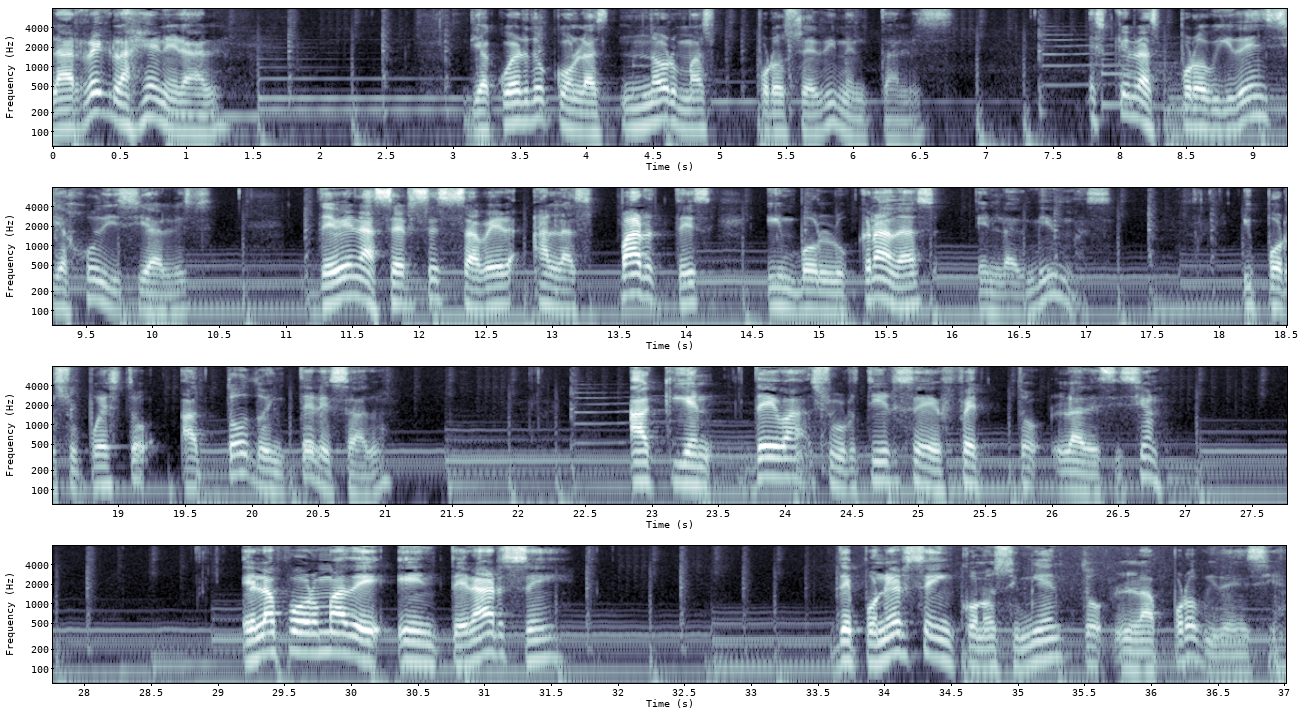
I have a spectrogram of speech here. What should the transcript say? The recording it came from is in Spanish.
La regla general, de acuerdo con las normas procedimentales, es que las providencias judiciales deben hacerse saber a las partes involucradas en las mismas y por supuesto a todo interesado a quien deba surtirse efecto la decisión es la forma de enterarse, de ponerse en conocimiento la providencia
